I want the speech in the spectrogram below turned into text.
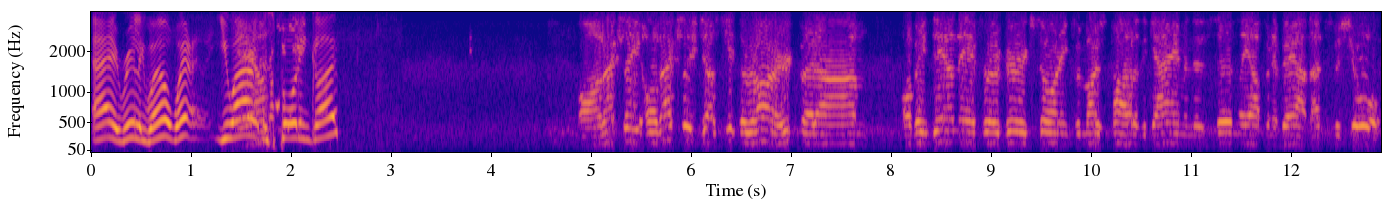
Hey, really well. Where you are Yeah, at the Sporting Globe? Oh, I've actually, I've actually just hit the road, but um, I've been down there for a very exciting for most part of the game, and they're certainly up and about. That's for sure.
